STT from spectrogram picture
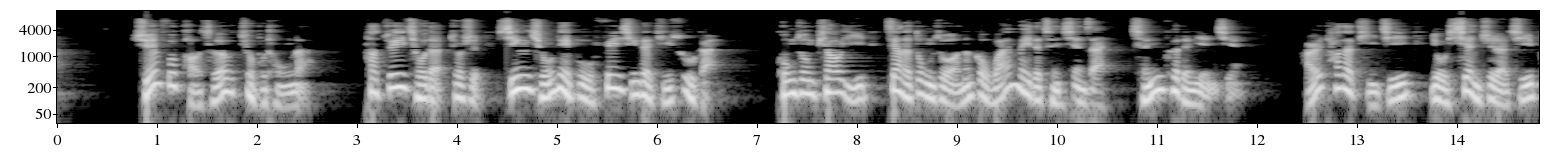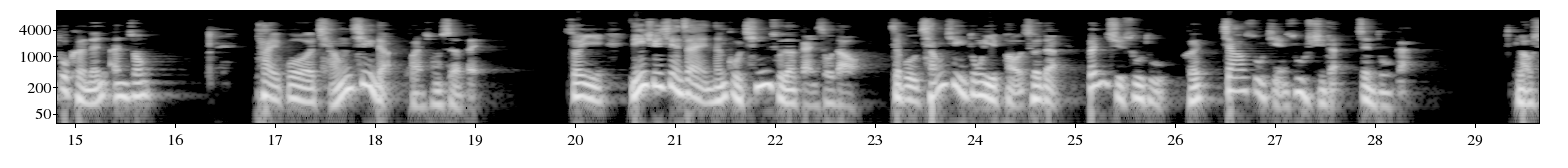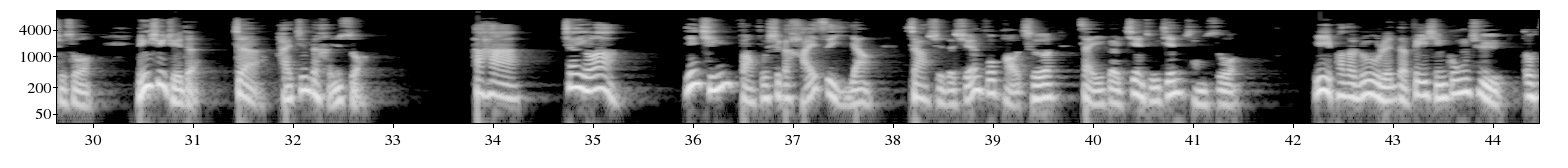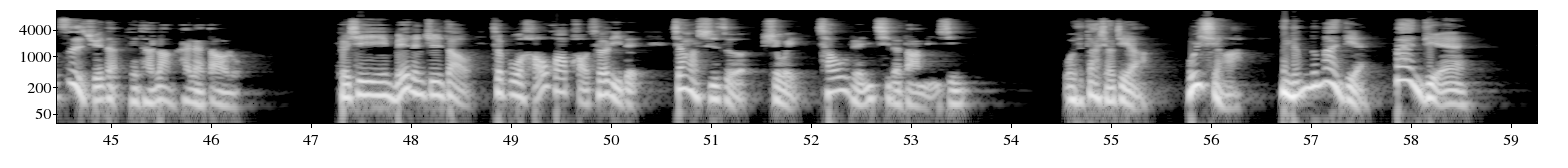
悬浮跑车就不同了，它追求的就是星球内部飞行的急速感，空中漂移这样的动作能够完美的呈现在乘客的面前，而它的体积又限制了其不可能安装太过强劲的缓冲设备，所以林勋现在能够清楚的感受到这部强劲动力跑车的奔驰速度和加速减速时的震动感。老实说。林勋觉得这还真的很爽，哈哈，加油啊！言情仿佛是个孩子一样，驾驶着悬浮跑车在一个建筑间穿梭，一旁的路人的飞行工具都自觉地给他让开了道路。可惜没人知道，这部豪华跑车里的驾驶者是位超人气的大明星。我的大小姐啊，危险啊！你能不能慢点，慢点？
